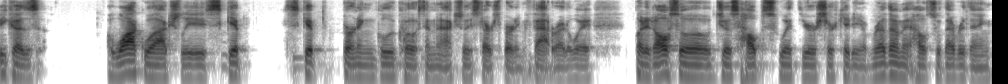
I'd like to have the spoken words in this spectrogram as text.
because a walk will actually skip skip burning glucose and it actually starts burning fat right away but it also just helps with your circadian rhythm it helps with everything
